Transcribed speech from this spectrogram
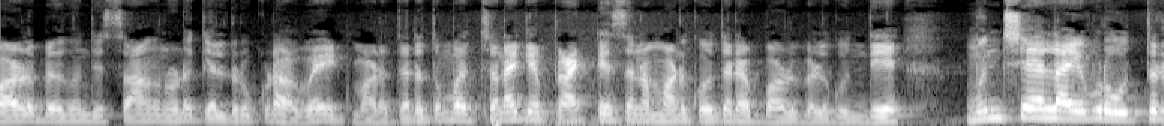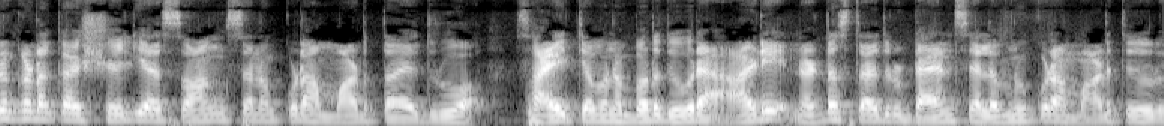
ಬಾಳು ಬೆಳಗುಂದಿ ಸಾಂಗ್ ನೋಡೋಕೆ ಎಲ್ಲರೂ ಕೂಡ ವೆಯ್ಟ್ ಮಾಡ್ತಾರೆ. ತುಂಬಾ ಚೆನ್ನಾಗಿ ಪ್ರಾಕ್ಟೀಸ್ ಅನ್ನ ಮಾಡ್ಕೋತಾರೆ ಬಾಳು ಬೆಳಗುಂದಿ. ಮುಂಚೆ ಎಲ್ಲ ಇವರು ಉತ್ತರ ಕನ್ನಡ ಶೈಲಿಯ ಸಾಂಗ್ಸ್ ಅನ್ನು ಕೂಡ ಮಾಡ್ತಾ ಇದ್ರು. ಸಾಹಿತ್ಯವನ್ನು ಬರೆದು ಇವರೇ ಆಡಿ ನಟಿಸ್ತಾ ಇದ್ರು ಡ್ಯಾನ್ಸ್ ಎಲ್ಲವನ್ನು ಕೂಡ ಮಾಡ್ತಿದ್ರು.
